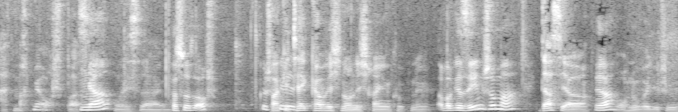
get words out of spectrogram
ja, macht mir auch Spaß, Mhm. Ja. muss ich sagen. Hast du das auch Bucky gespielt? Tech habe ich noch nicht reingeguckt, ne. Aber gesehen schon mal? Das ja, Ja? auch nur bei YouTube.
